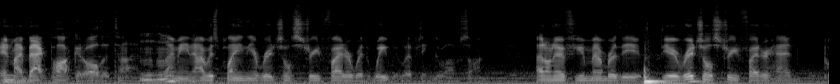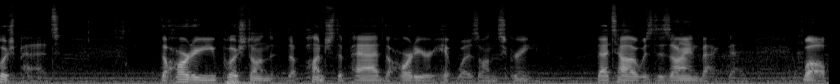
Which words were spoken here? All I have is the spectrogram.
In my back pocket all the time. Mhm. I mean, I was playing the original Street Fighter with weightlifting gloves on. I don't know if you remember the the original Street Fighter had push pads. The harder you pushed on the, the punch the pad, the harder your hit was on the screen. That's how it was designed back then. Well,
